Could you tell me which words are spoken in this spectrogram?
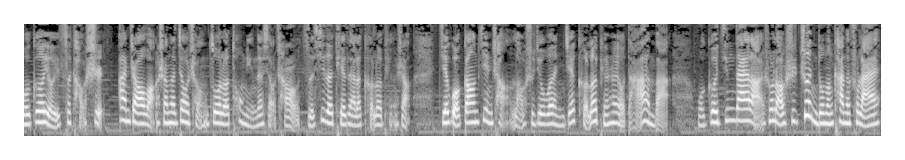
我哥有一次考试按照网上的教程做了透明的小抄仔细的贴在了可乐瓶上。结果刚进场老师就问你这可乐瓶上有答案吧？我哥惊呆了说老师这你都能看得出来？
